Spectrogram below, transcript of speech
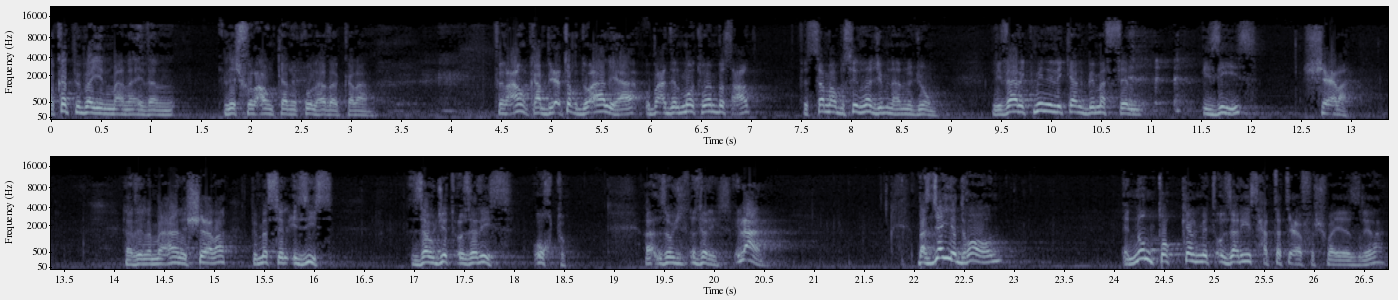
الكتب ببين معنا اذا ليش فرعون كان يقول هذا الكلام. فرعون كان بيعتقدوا آلهة وبعد الموت وين بصعد في السماء بصير نجم من النجوم. لذلك مين اللي كان بيمثل إيزيس الشعرى. هذه المعاني الشعرى بيمثل إيزيس زوجة أوزاريس أخته. آه، زوجة أوزاريس الآن بس جيد هون ننطق كلمة أوزاريس حتى تعرفوا شوية صغيرة.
